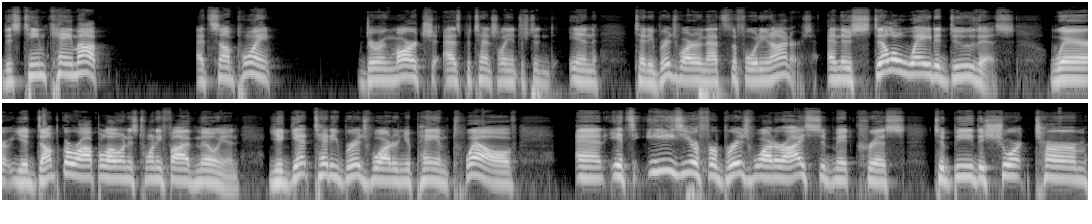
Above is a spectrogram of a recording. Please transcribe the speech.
this team came up at some point during March as potentially interested in Teddy Bridgewater, and that's the 49ers. And there's still a way to do this where you dump Garoppolo and his 25 million, you get Teddy Bridgewater and you pay him 12, and it's easier for Bridgewater, I submit, Chris, to be the short term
